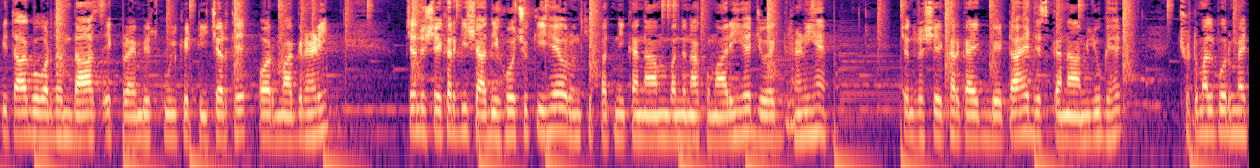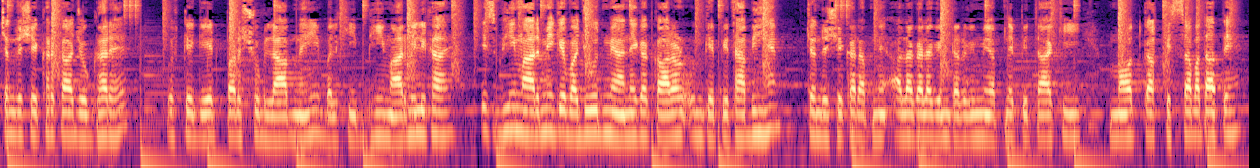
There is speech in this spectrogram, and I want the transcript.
पिता गोवर्धन दास एक प्राइमरी स्कूल के टीचर थे और माँ गृहिणी। चंद्रशेखर की शादी हो चुकी है और उनकी पत्नी का नाम वंदना कुमारी है, जो एक गृहिणी है। चंद्रशेखर का एक बेटा है, जिसका नाम युग है। छुटमलपुर में चंद्रशेखर का जो घर है, उसके गेट पर शुभ लाभ नहीं, बल्कि भीम आर्मी लिखा है। इस भीम आर्मी के वजूद में आने का कारण उनके पिता भी हैं। चंद्रशेखर अपने अलग अलग इंटरव्यू में अपने पिता की मौत का किस्सा बताते हैं।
